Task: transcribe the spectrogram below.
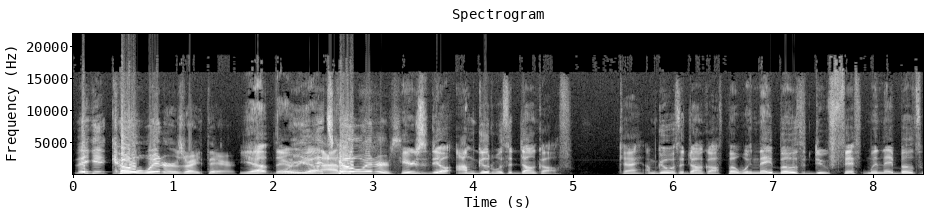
they get co-winners right there. Yep, there we go. It's Adam- co-winners. Here's the deal. I'm good with a dunk off. Okay, I'm good with a dunk off. But when they both do fifth, when they both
